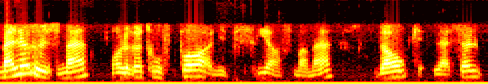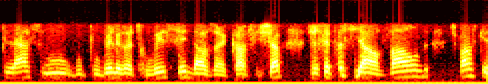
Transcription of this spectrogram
Malheureusement, on le retrouve pas en épicerie en ce moment. Donc, la seule place où vous pouvez le retrouver, c'est dans un coffee shop. Je ne sais pas s'ils en vendent. Je pense que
